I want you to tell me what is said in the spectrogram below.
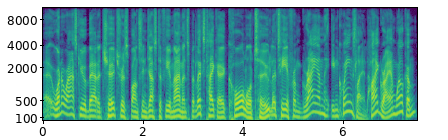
Uh, I want to ask you about a church response in just a few moments, but let's take a call or two. Let's hear from Graham in Queensland. Hi, Graham. Welcome.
